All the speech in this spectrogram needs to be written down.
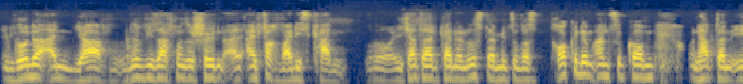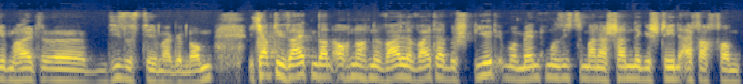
Im Grunde ein, ja, ne, wie sagt man so schön, ein, einfach weil ich es kann. So, ich hatte halt keine Lust, damit so was Trockenem anzukommen und habe dann eben halt äh, dieses Thema genommen. Ich habe die Seiten dann auch noch eine Weile weiter bespielt. Im Moment muss ich zu meiner Schande gestehen, einfach vom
